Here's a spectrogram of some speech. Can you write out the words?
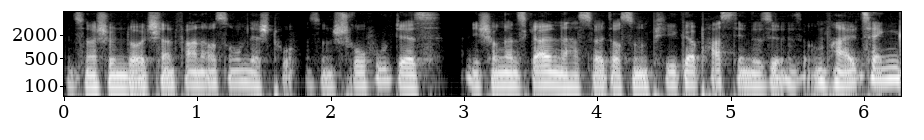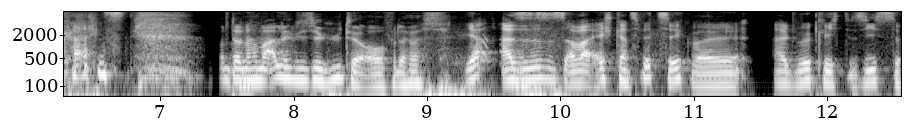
mit so einer schönen Deutschlandfahne außenrum, der Stroh, so ein Strohhut, der ist eigentlich schon ganz geil. Und dann hast du halt auch so einen Pilgerpass, den du so um den Hals hängen kannst. Und dann haben alle diese Hüte auf, oder was? Ja, also das ist aber echt ganz witzig, weil halt wirklich, du siehst so,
